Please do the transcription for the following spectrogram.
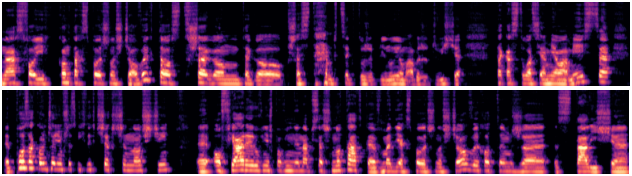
na swoich kontach społecznościowych, to ostrzegą tego przestępcy, którzy pilnują, aby rzeczywiście taka sytuacja miała miejsce. Po zakończeniu wszystkich tych trzech czynności y, ofiary również powinny napisać notatkę w mediach społecznościowych o tym, że stali się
